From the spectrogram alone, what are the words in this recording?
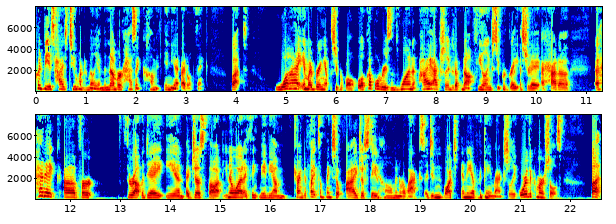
could be as high as 200 million. The number hasn't come in yet, I don't think. But why am I bringing up the Super Bowl? Well, a couple of reasons. One, I actually ended up not feeling super great yesterday. I had a, a headache uh, for throughout the day, and I just thought, you know what? I think maybe I'm trying to fight something, so I just stayed home and relaxed. I didn't watch any of the game actually, or the commercials, but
